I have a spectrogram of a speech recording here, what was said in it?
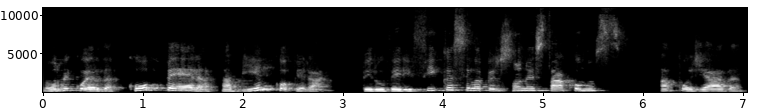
Não recuerda, coopera, está bem cooperar, pero verifica se a pessoa está como apoiada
